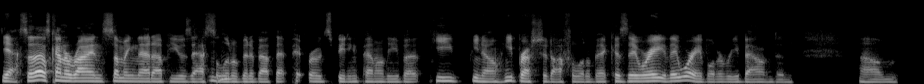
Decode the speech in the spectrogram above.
yeah, so that was kind of Ryan summing that up. He was asked Mhm. a little bit about that pit road speeding penalty, but he, you know, he brushed it off a little bit because they were they were able to rebound and um,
